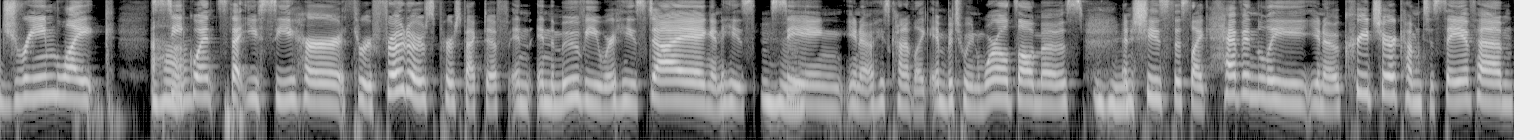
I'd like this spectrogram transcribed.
dreamlike Uh-huh. sequence that you see her through Frodo's perspective in in the movie where he's dying and he's Mhm. seeing, you know, he's kind of like in between worlds almost Mhm. and she's this like heavenly, you know, creature come to save him.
